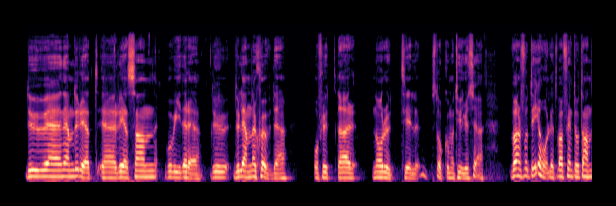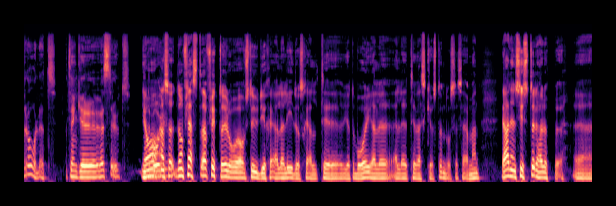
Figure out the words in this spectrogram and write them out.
Du eh, nämnde det att eh, resan går vidare. Du, du lämnar Skövde och flyttar norrut till Stockholm och Tyresö. Varför åt det hållet? Varför inte åt andra hållet? Jag tänker västerut. Ja, alltså de flesta flyttar ju då av studieskäl eller idrottsskäl till Göteborg eller, eller till västkusten då så att säga. Men jag hade en syster här uppe. Eh,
